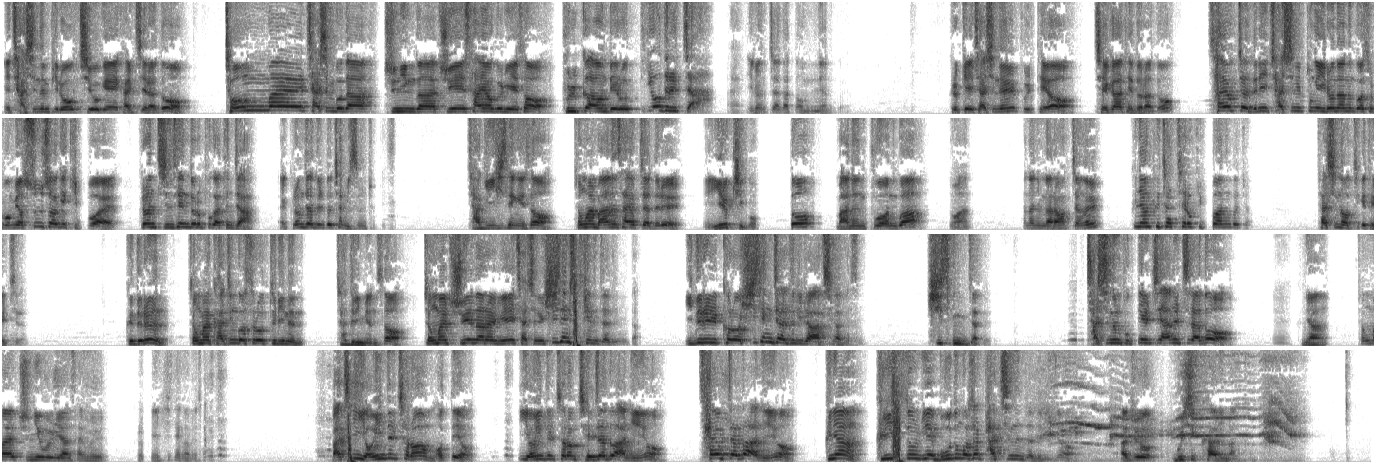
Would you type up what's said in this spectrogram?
예 자신은 비록 지옥에 갈지라도 정말 자신보다 주님과 주의 사역을 위해서 불 가운데로 뛰어들 자. 예, 이런 자가 또 없냐는 거예요. 그렇게 자신을 불태워 제가 되더라도 사역자들이 자신을 통해 일어나는 것을 보며 순수하게 기뻐할 그런 진센도르프 같은 자, 예, 그런 자들도 참 있으면 좋겠어요. 자기 희생해서 정말 많은 사역자들을 일으키고 또 많은 구원과 또한 하나님 나라 확장을 그냥 그 자체로 기뻐하는 거죠. 자신은 어떻게 될지는. 그들은 정말 가진 것으로 드리는 자들이면서 정말 주의 나라를 위해 자신을 희생시키는 자들입니다. 이들을 일컬어 희생자들이라 칭하겠습니다. 희생자들. 자신은 복될지 않을지라도 그냥 정말 주님을 위한 삶을 그렇게 희생하며 살겠습니다. 마치 여인들처럼 어때요? 이 여인들처럼 제자도 아니에요. 사역자도 아니에요. 그냥 그리스도를 위해 모든 것을 바치는 자들이죠. 아주 무식하리만큼.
